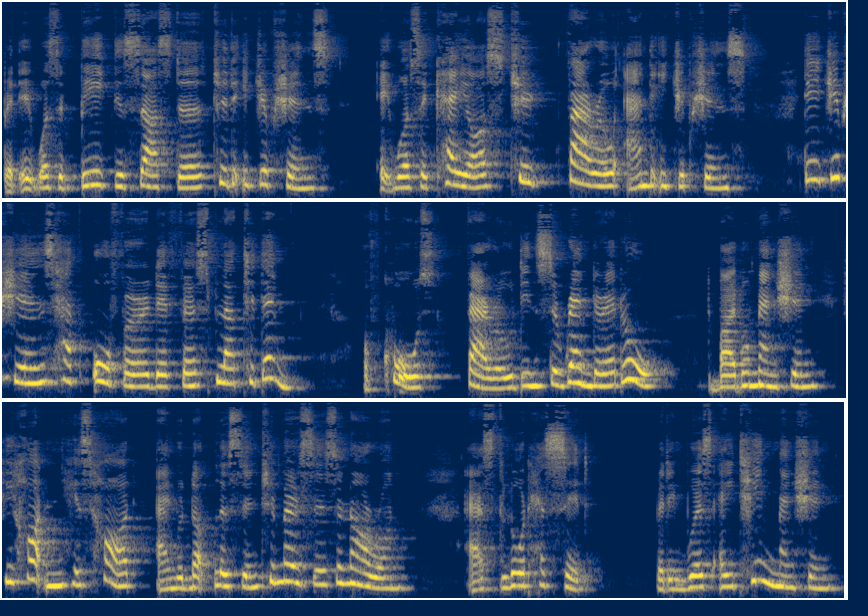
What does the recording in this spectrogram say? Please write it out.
but it was a big disaster to the Egyptians. It was a chaos to Pharaoh and the Egyptians. The Egyptians have offered their first blood to them. Of course, Pharaoh didn't surrender at all. The Bible mentioned he hardened his heart and would not listen to Moses and Aaron, as the Lord has said. But in verse 18 mentioned,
